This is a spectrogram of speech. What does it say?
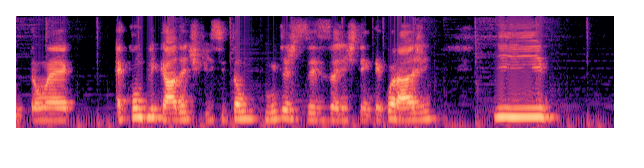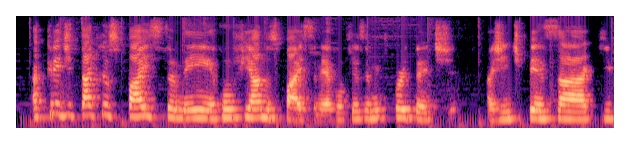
Então é é complicado, é difícil. Então, muitas vezes a gente tem que ter coragem e acreditar que os pais também, é confiar nos pais também. A confiança é muito importante. A gente pensar que,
